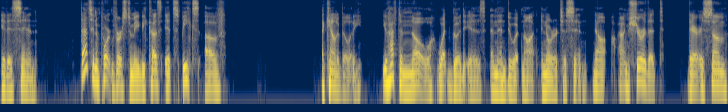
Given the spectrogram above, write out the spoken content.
it is sin. That's an important verse to me because it speaks of accountability. You have to know what good is and then do it not in order to sin. Now, I'm sure that there is some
